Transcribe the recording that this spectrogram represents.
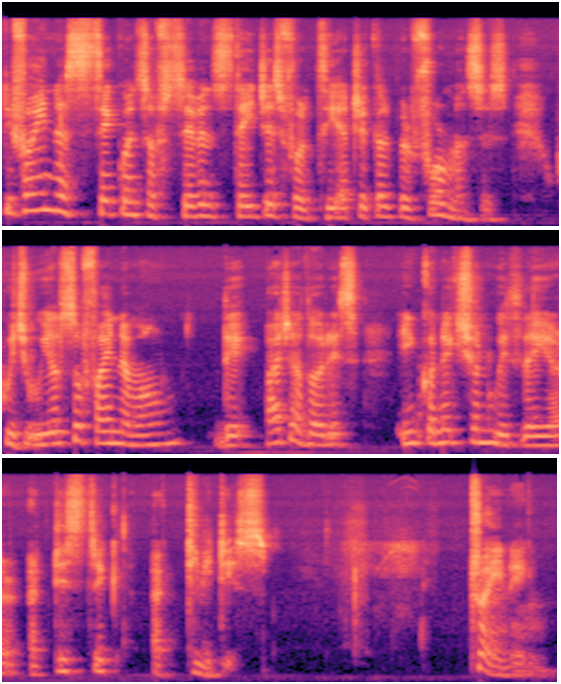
defined a sequence of seven stages for theatrical performances, which we also find among the payadores in connection with their artistic activities. Training.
